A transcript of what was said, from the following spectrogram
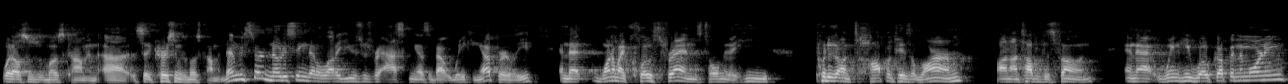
What else was the most common? Uh, so cursing was the most common. Then we started noticing that a lot of users were asking us about waking up early, and that one of my close friends told me that he put it on top of his alarm on on top of his phone, and that when he woke up in the morning,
